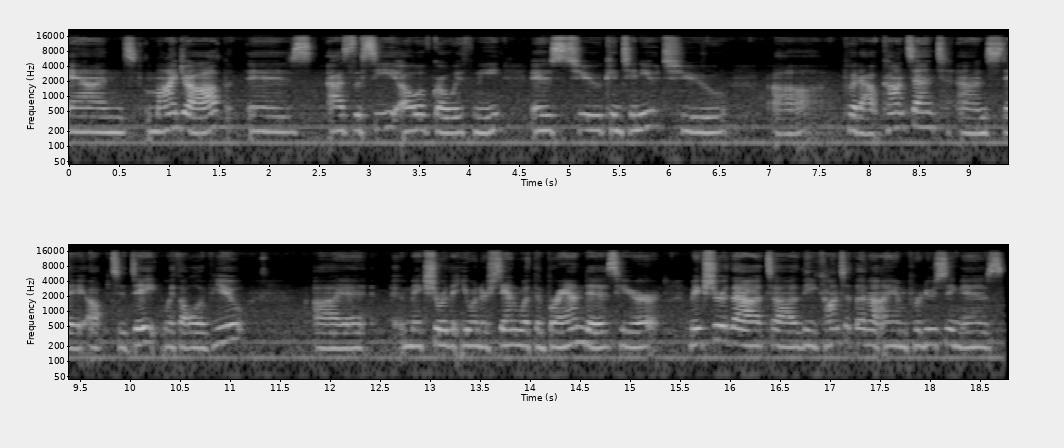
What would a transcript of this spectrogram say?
and my job is, as the CEO of Grow With Me, is to continue to uh, put out content and stay up to date with all of you. Make sure that you understand what the brand is here. Make sure that uh, the content that I am producing is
